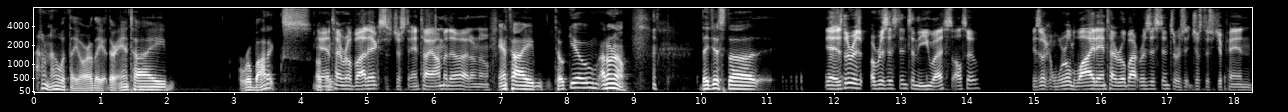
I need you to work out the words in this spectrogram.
I don't know what they are. They they're anti robotics. Yeah, anti-robotics, just anti-Amida. I don't know. anti Tokyo. I don't know. they just uh Yeah, is there a resistance in the U.S. also? Is it like a worldwide anti-robot resistance, or is it just this Japan?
